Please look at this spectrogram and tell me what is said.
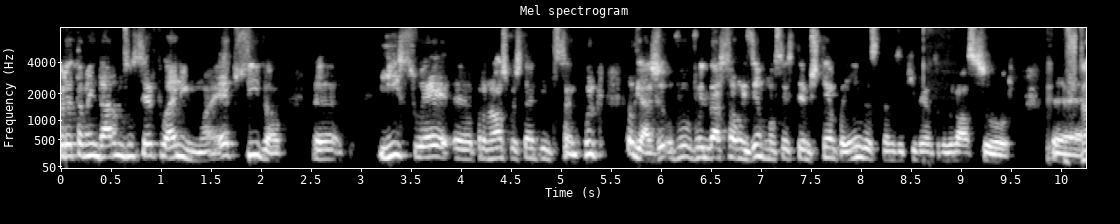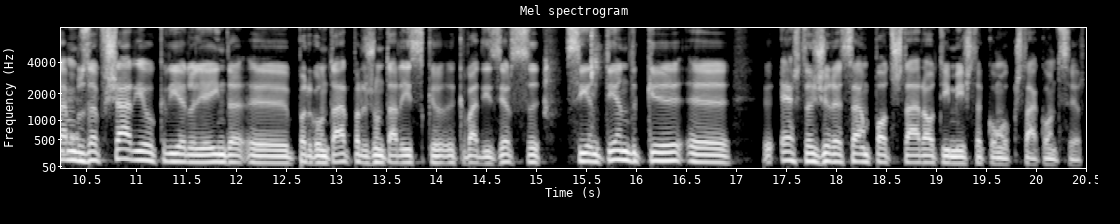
para também darmos um certo ânimo, é? É possível. Uh, e isso é uh, para nós bastante interessante. Porque, aliás, vou-lhe dar só um exemplo, não sei se temos tempo ainda, se estamos aqui dentro do nosso. Uh, estamos a fechar e eu queria-lhe ainda perguntar, para juntar isso que, que vai dizer, se, se entende que esta geração pode estar otimista com o que está a acontecer.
